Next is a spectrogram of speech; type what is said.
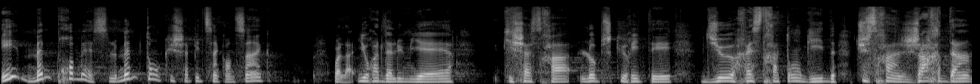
Et même promesse, le même ton que chapitre 55, voilà, il y aura de la lumière qui chassera l'obscurité, Dieu restera ton guide, tu seras un jardin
